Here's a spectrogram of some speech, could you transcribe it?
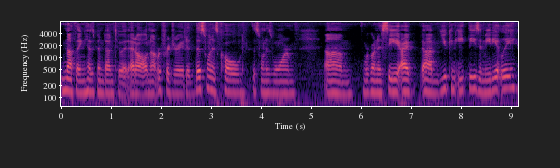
nothing has been done to it at all, not refrigerated. This one is cold. This one is warm. Um, we're going to see. I um, you can eat these immediately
